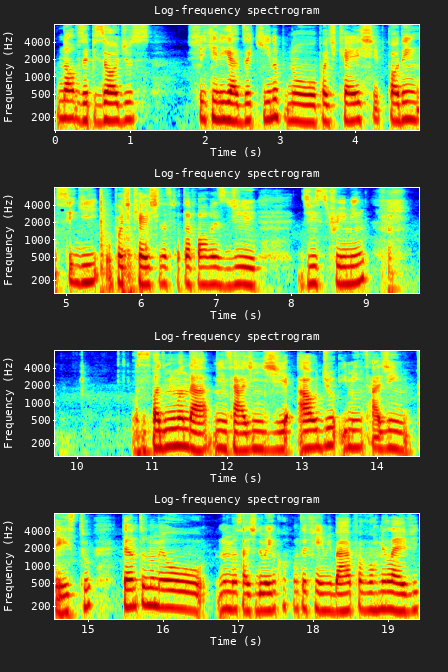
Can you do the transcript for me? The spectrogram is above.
novos episódios. Fiquem ligados aqui no, no podcast. Podem seguir o podcast nas plataformas de de streaming. Vocês podem me mandar mensagens de áudio e mensagem texto, tanto no meu, no meu site do anchor.fm barra favor me leve,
